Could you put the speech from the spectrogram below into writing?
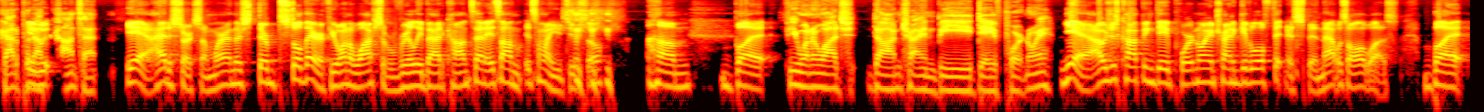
got to put out wa- content yeah, I had to start somewhere, and there's they're still there. If you want to watch some really bad content, it's on it's on my YouTube still. um, but if you want to watch don try and be dave portnoy yeah, I was just copying Dave Portnoy and trying to give a little fitness spin. That was all it was. But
